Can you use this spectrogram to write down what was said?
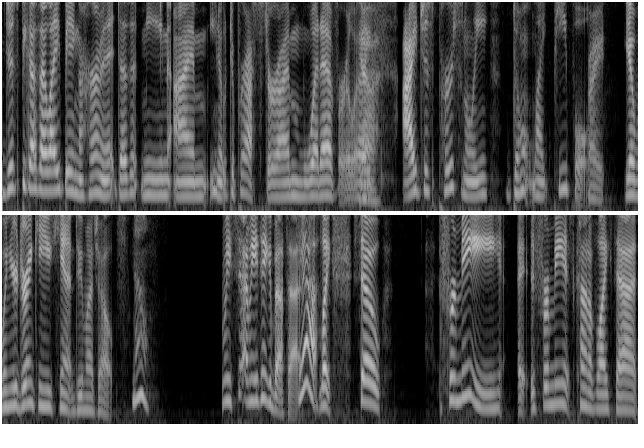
just because i like being a hermit doesn't mean i'm you know depressed or i'm whatever like Yeah. i just personally don't like people Right. Yeah. When you're drinking, you can't do much else. no I mean, I mean, think about that. Yeah. Like, so for me, uh, for me, it's kind of like that.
